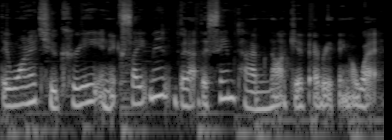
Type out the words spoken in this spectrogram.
they wanted to create an excitement but at the same time not give everything away.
